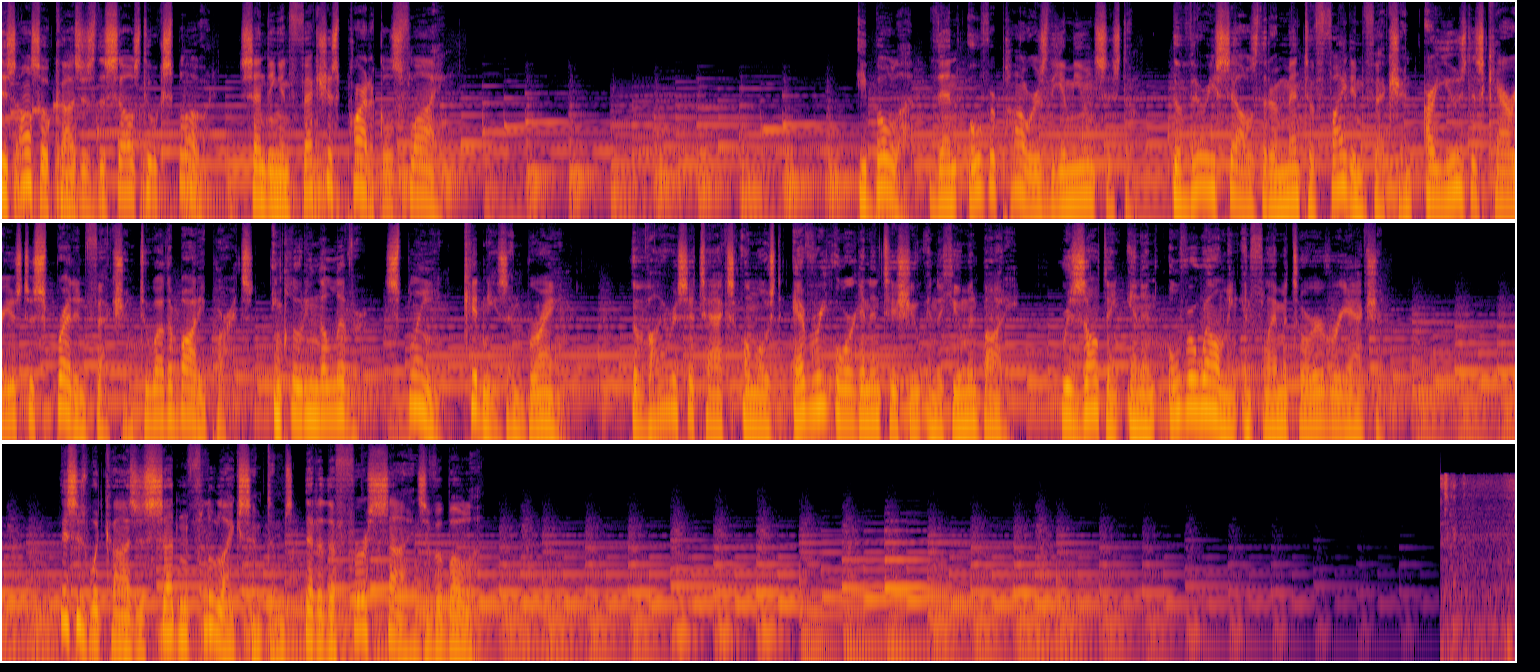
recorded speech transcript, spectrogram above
This also causes the cells to explode, sending infectious particles flying. Ebola then overpowers the immune system. The very cells that are meant to fight infection are used as carriers to spread infection to other body parts, including the liver, spleen, kidneys, and brain. The virus attacks almost every organ and tissue in the human body, resulting in an overwhelming inflammatory reaction. This is what causes sudden flu-like symptoms that are the first signs of Ebola.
